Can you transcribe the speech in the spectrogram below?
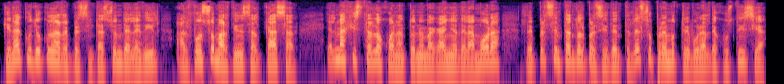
quien acudió con la representación del edil Alfonso Martínez Alcázar, el magistrado Juan Antonio Magaña de la Mora, representando al presidente del Supremo Tribunal de Justicia,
